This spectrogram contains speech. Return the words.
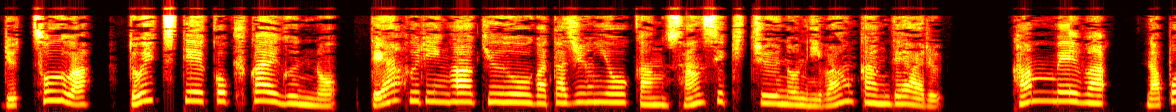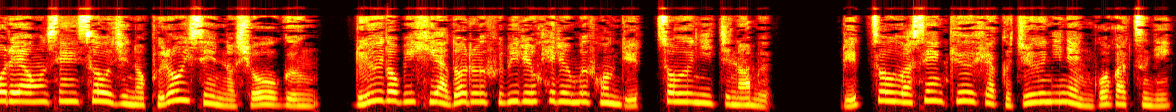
リュッツォウは、ドイツ帝国海軍のデアフリンガー級大型巡洋艦3隻中の2番艦である。艦名は、ナポレオン戦争時のプロイセンの将軍、ルードビヒ・アドルフ・ビルヘルム・フォン・リュッツォウにちなむ。リュッツォウは1912年5月に、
